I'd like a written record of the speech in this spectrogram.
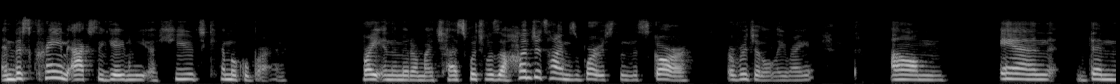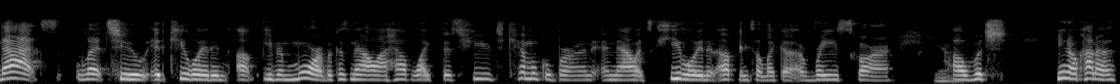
And this cream actually gave me a huge chemical burn right in the middle of my chest, which was a hundred times worse than the scar originally, right? Um, And then that led to it keloiding up even more because now I have like this huge chemical burn and now it's keloiding up into like a, a raised scar, yeah. uh, which, you know, kind of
